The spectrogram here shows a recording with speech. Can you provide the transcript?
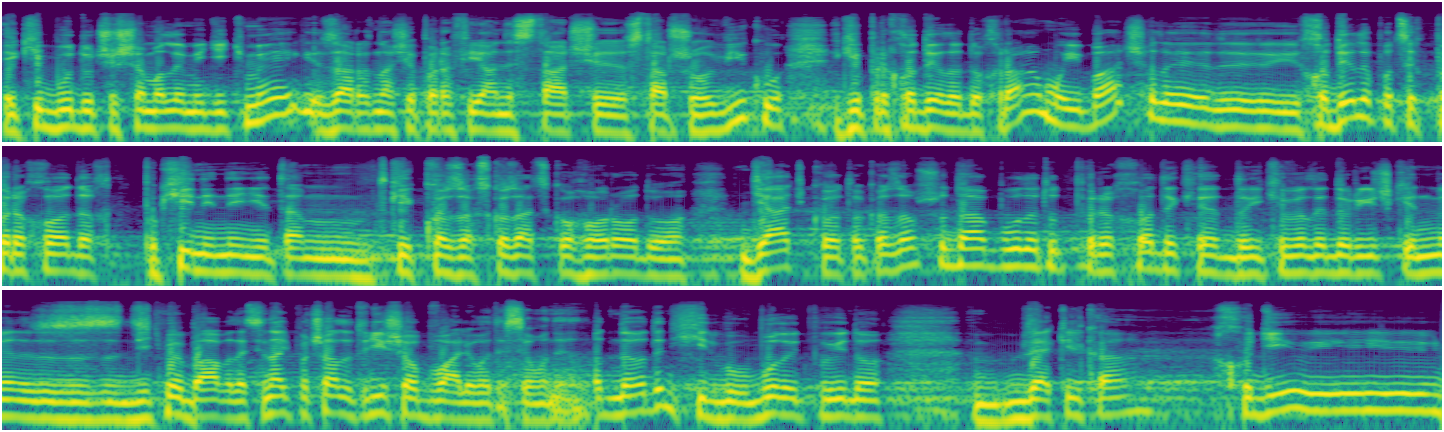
які, будучи ще малими дітьми, зараз наші парафіяни старші, старшого віку, які приходили до храму і бачили, е, і ходили по цих переходах. Покійний нині там такий козак з козацького роду дядько, то казав, що да, були тут переходики, до- які вели до річки. Ми з дітьми бавилися, навіть почали тоді ще обвалюватися вони. Не один хід був, було відповідно декілька ходів, і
